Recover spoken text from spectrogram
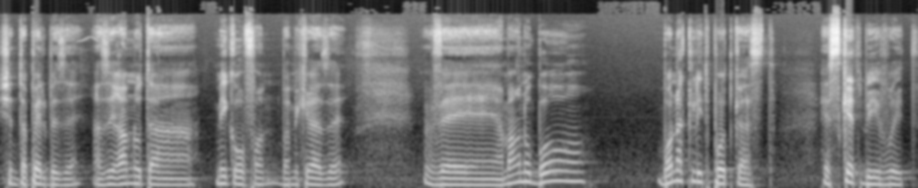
שנטפל בזה. אז הרמנו את המיקרופון במקרה הזה, ואמרנו בוא, בוא נקליט פודקאסט, הסכת בעברית,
